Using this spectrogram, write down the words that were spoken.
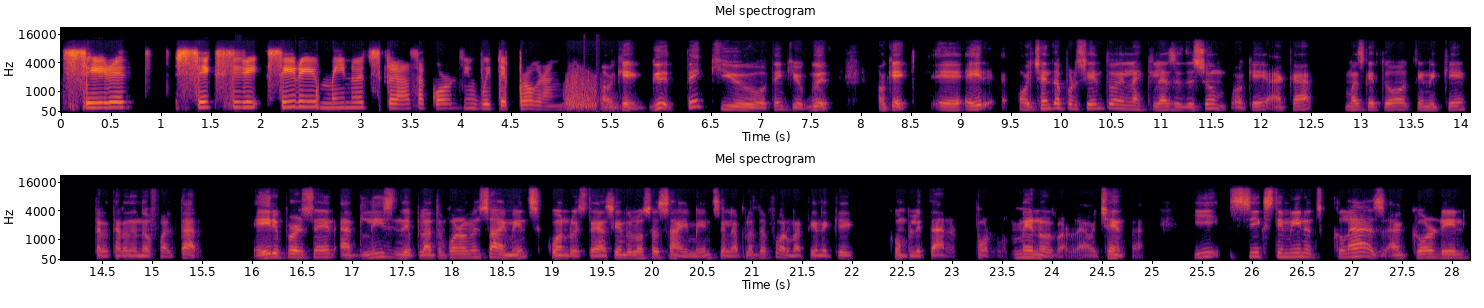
30, 60, 30 minutes class according with the program. Okay, good. Thank you. Thank you. Good. Okay, eh, eight- 80% en las clases de Zoom. Okay, acá más que todo tiene que tratar de no faltar. 80% at least in the platform of assignments. Cuando esté haciendo los assignments en la plataforma, tiene que completar por lo menos, ¿verdad? 80. Y 60 minutes class according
